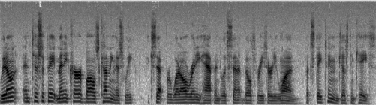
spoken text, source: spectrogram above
We don't anticipate many curveballs coming this week, except for what already happened with Senate Bill 331, but stay tuned just in case.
